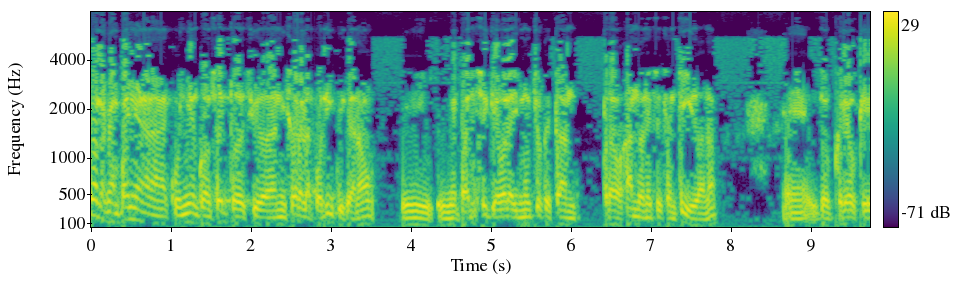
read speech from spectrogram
Yo en la campaña acuñé un concepto de ciudadanizar a la política, ¿no? y me parece que ahora hay muchos que están trabajando en ese sentido, ¿no? Eh, yo creo que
